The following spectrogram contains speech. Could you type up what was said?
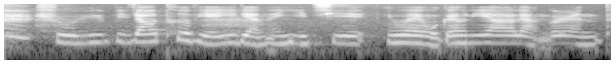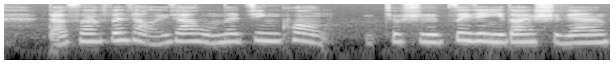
属于比较特别一点的一期，因为我跟莉亚两个人打算分享一下我们的近况，就是最近一段时间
